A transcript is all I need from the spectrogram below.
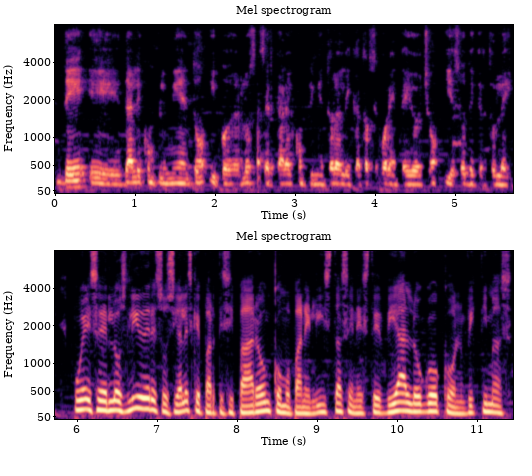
de eh, darle cumplimiento y poderlos acercar al cumplimiento de la ley 1448 y esos decretos ley. Pues eh, los líderes sociales que participaron como panelistas en este diálogo con víctimas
